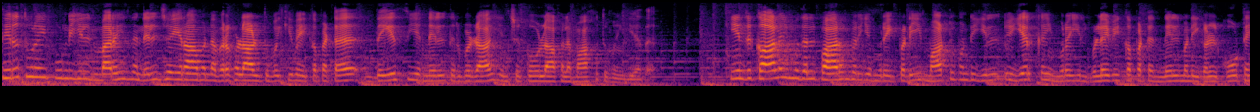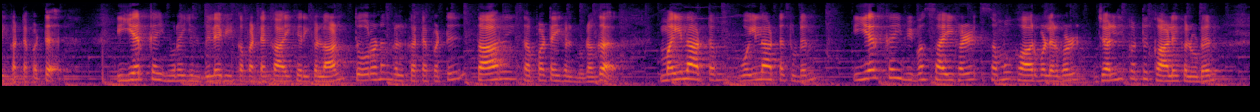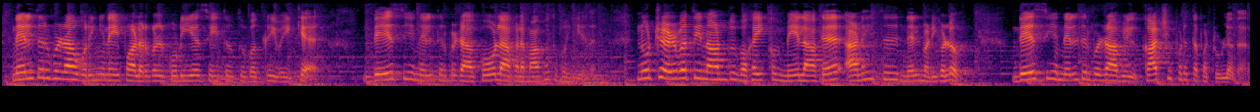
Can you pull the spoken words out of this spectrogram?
திருத்துறைப்பூண்டியில் மறைந்த நெல் ஜெயராமன் அவர்களால் துவக்கி வைக்கப்பட்ட தேசிய நெல் திருவிழா இன்று கோலாகலமாக துவங்கியது. இன்று காலை முதல் பாரம்பரிய முறைப்படி மாட்டுவண்டியில் இயற்கை முறையில் விளைவிக்கப்பட்ட நெல்மணிகள் கோட்டை கட்டப்பட்டு இயற்கை முறையில் விளைவிக்கப்பட்ட காய்கறிகளால் தோரணங்கள் கட்டப்பட்டு தாரை தப்பட்டைகள் முழங்க மயிலாட்டம் ஒயிலாட்டத்துடன் இயற்கை விவசாயிகள் சமூக ஆர்வலர்கள் ஜல்லிக்கட்டு காளைகளுடன் நெல் திருவிழா ஒருங்கிணைப்பாளர்கள் கொடியசைத்து துவக்கி வைக்க தேசிய நெல் திருவிழா கோலாகலமாக துவங்கியது. நூற்று எழுபத்தி நான்கு வகைக்கும் மேலாக அனைத்து நெல்மணிகளும் தேசிய நெல் திருவிழாவில் காட்சிப்படுத்தப்பட்டுள்ளது.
